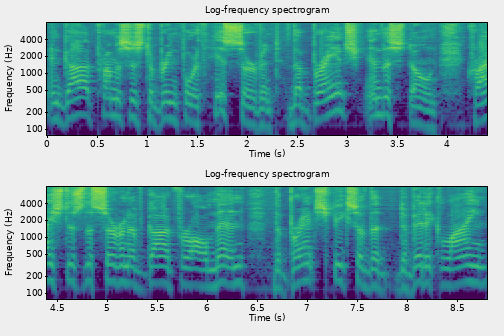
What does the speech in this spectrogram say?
And God promises to bring forth His servant, the branch and the stone. Christ is the servant of God for all men. The branch speaks of the Davidic line,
